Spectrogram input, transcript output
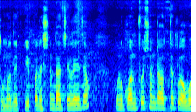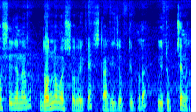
তোমাদের প্রিপারেশনটা চালিয়ে যাও। কোনো কনফিউশন ডাউট থাকলে অবশ্যই জানাবে। ধন্যবাদ সবাইকে। Study job Tripura YouTube channel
